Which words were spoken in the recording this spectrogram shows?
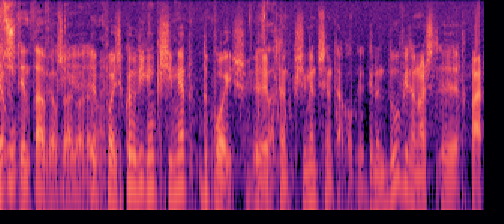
E sustentável já agora, não é? Pois, quando digo em crescimento, depois. Exato. Portanto, crescimento sustentável. Grande dúvida, nós, repare,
